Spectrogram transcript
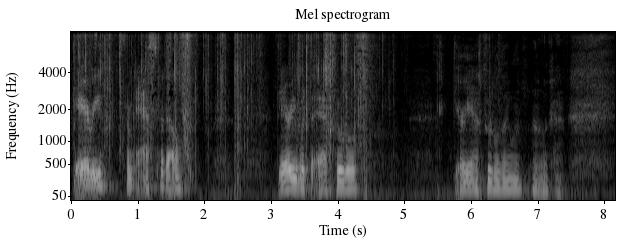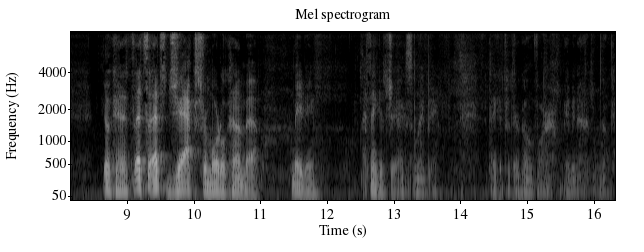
Gary from Asphodel. Gary with the ass poodles. Gary ass poodles, anyone? Oh, okay. Okay, that's that's Jax from Mortal Kombat. Maybe. I think it's Jax. It might be. I think that's what they're going for. Maybe not. Okay.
